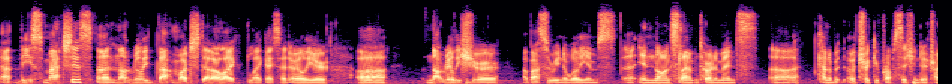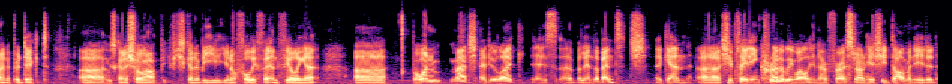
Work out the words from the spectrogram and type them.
at these matches. not really that much that I liked. Like I said earlier, not really sure about Serena Williams in non-slam tournaments kind of a, a tricky proposition. They're trying to predict uh, who's going to show up, if she's going to be, you know, fully fit and feeling it. Uh, but one match I do like is uh, Belinda Bencic again. Uh, she played incredibly well in her first round here. She dominated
